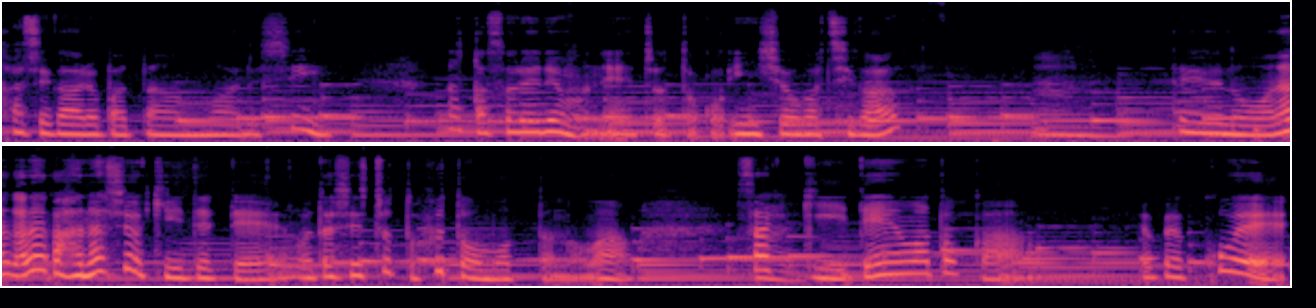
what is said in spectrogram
歌詞があるパターンもあるしなんかそれでもねちょっとこう印象が違う、っていうのはなんかなんか話を聞いてて私ちょっとふと思ったのはさっき電話とかやっぱり声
